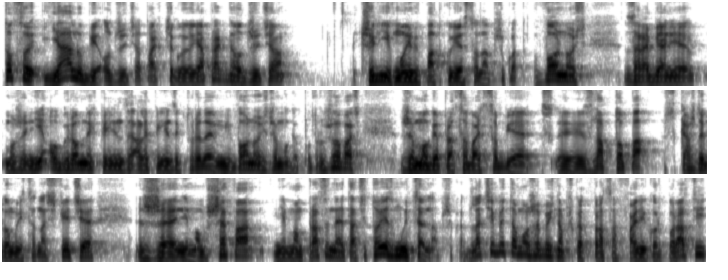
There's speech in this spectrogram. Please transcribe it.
to, co ja lubię od życia, tak, czego ja pragnę od życia, Czyli w moim wypadku jest to na przykład wolność, zarabianie może nie ogromnych pieniędzy, ale pieniędzy, które dają mi wolność, że mogę podróżować, że mogę pracować sobie z, y, z, laptopa z każdego miejsca na świecie, że nie mam szefa, nie mam pracy na etacie. To jest mój cel na przykład. Dla Ciebie to może być na przykład praca w fajnej korporacji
